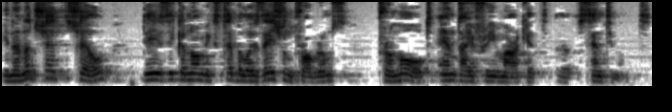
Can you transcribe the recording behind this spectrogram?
In a nutshell, these economic stabilization programs promote anti-free market sentiment.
